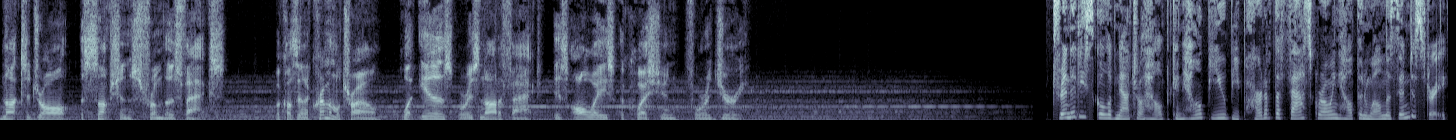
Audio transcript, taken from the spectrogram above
not to draw assumptions from those facts. Because in a criminal trial, what is or is not a fact is always a question for a jury. Trinity School of Natural Health can help you be part of the fast growing health and wellness industry.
